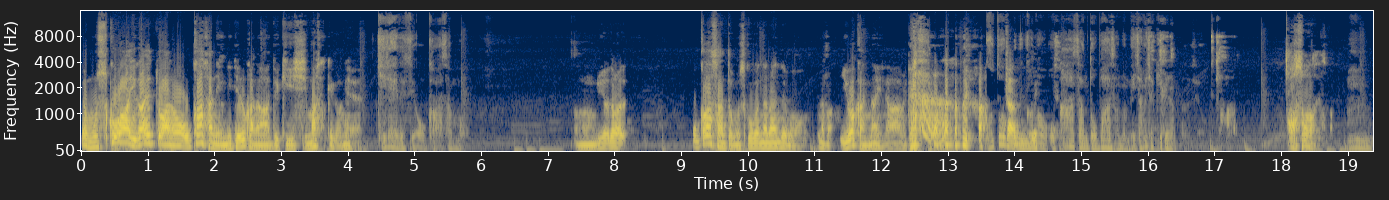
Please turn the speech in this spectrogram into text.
でも息子は意外とあの、お母さんに似てるかなっていう気しますけどね。綺麗ですよ、お母さんも。うん、いや、だから、お母さんと息子が並んでも、なんか違和感ないなみたいな。後藤久美子のお母さんとおばあさんもめちゃめちゃ綺麗だったんですよ。あ、そうなんですか。うん。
